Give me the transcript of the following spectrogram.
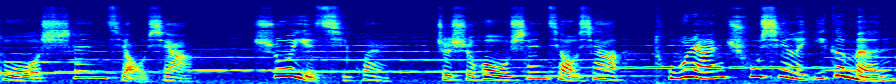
座山脚下。说也奇怪，这时候山脚下突然出现了一个门，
